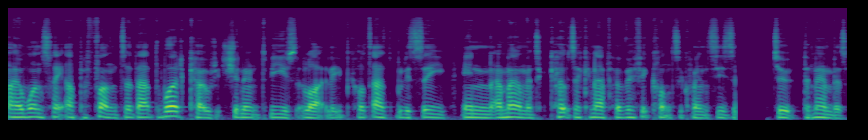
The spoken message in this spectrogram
I want to say up front that the word cult shouldn't be used lightly because, as we'll see in a moment, cults can have horrific consequences to the members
